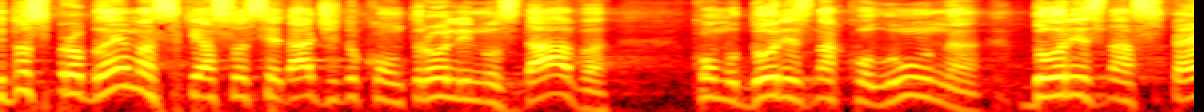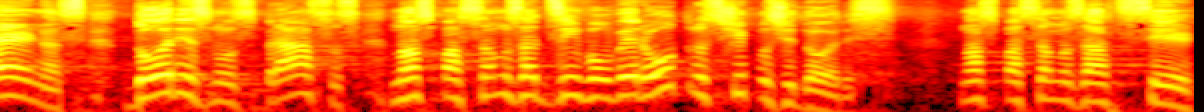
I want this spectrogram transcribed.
E dos problemas que a sociedade do controle nos dava, como dores na coluna, dores nas pernas, dores nos braços, nós passamos a desenvolver outros tipos de dores. Nós passamos a ser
